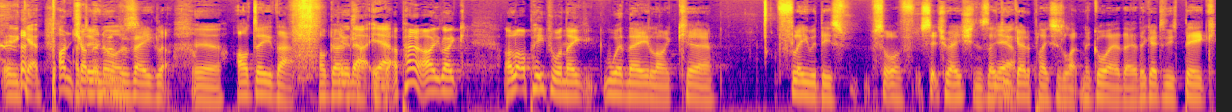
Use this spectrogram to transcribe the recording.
and he'd get a punch I on do the nose. vaguely. Yeah. I'll do that. I'll go Do and that, yeah. Apparently, I, like a lot of people when they when they like uh, flee with these sort of situations, they Yeah. do go to places like Nagoya. Though they go to these big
